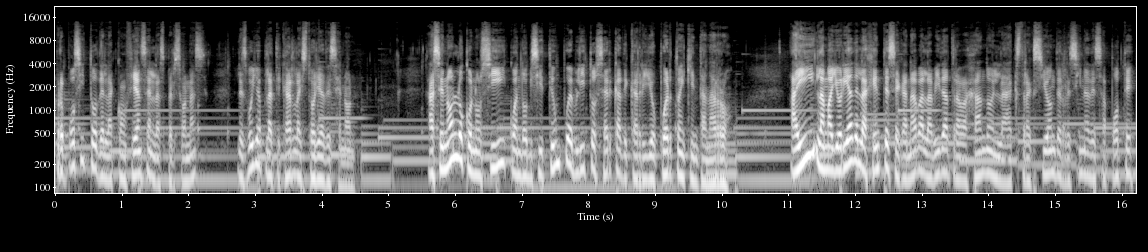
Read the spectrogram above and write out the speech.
propósito de la confianza en las personas, les voy a platicar la historia de Zenón. A Zenón lo conocí cuando visité un pueblito cerca de Carrillo Puerto en Quintana Roo. Ahí la mayoría de la gente se ganaba la vida trabajando en la extracción de resina de zapote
